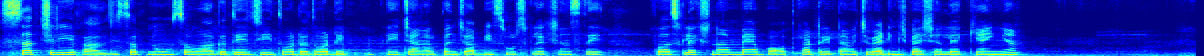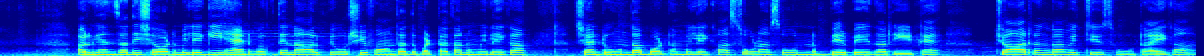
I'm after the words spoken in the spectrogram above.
ਸਤਿ ਸ਼੍ਰੀ ਅਕਾਲ ਜੀ ਸਭ ਨੂੰ। ਸਵਾਗਤ ਹੈ ਜੀ ਤੁਹਾਡਾ ਤੁਹਾਡੇ ਆਪਣੇ ਚੈਨਲ ਪੰਜਾਬੀ ਸੂਟਸ ਕਲੈਕਸ਼ਨਸ ਤੇ। ਫਰਸਟ ਕਲੈਕਸ਼ਨ ਆ, ਮੈਂ ਬਹੁਤ ਘੱਟ ਰੇਟਾਂ ਵਿੱਚ ਵੈਡਿੰਗ ਸਪੈਸ਼ਲ ਲੈ ਕੇ ਆਈ ਹਾਂ। ਔਰਗੈਂਜ਼ਾ ਦੀ ਸ਼ਰਟ ਮਿਲੇਗੀ ਹੈਂਡਵਰਕ ਦੇ ਨਾਲ ਪਿਓਰ ਸ਼ਿਫੋਨ ਦਾ ਦੁਪੱਟਾ ਤੁਹਾਨੂੰ ਮਿਲੇਗਾ। ਸ਼ੈਂਟੂਨ ਦਾ ਬਾਟਮ ਮਿਲੇਗਾ 1690 ਰੁਪਏ ਦਾ ਰੇਟ ਹੈ। ਚਾਰ ਰੰਗਾਂ ਵਿੱਚ ਇਹ ਸੂਟ ਆਏਗਾ,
